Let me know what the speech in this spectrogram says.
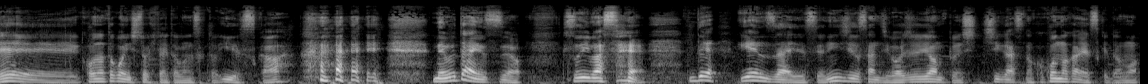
えー、こんなとこにしときたいと思うんですけど、いいですか？眠たいんですよ。すいません。で、現在ですよ、23時54分、7月の9日ですけども、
